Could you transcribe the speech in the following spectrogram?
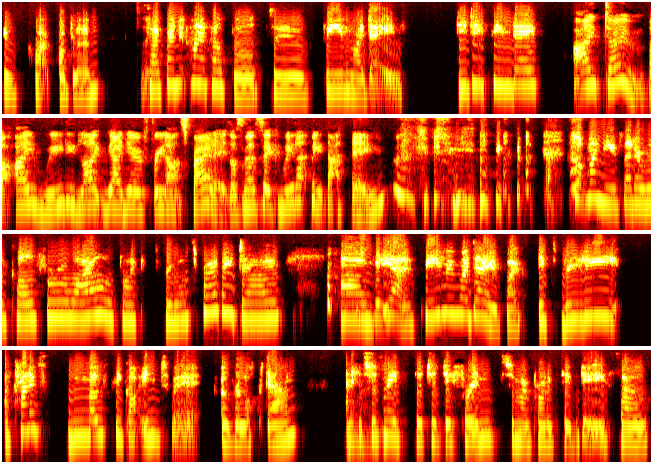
is quite a problem. So I find it kind of helpful to theme my days. Do you do theme days? I don't, but I really like the idea of freelance Fridays. I was going to say, can we like make that a thing? what my newsletter was called for a while. It's like freelance Friday day. Um, but yeah, theming my days, like it's really, I kind of mostly got into it over lockdown and it's just made such a difference to my productivity. So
